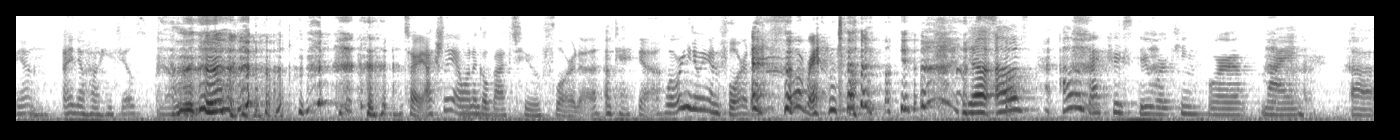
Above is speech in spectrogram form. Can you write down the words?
yeah. mm. i know how he feels. Sorry actually i want to go back to florida. Okay. Yeah what were you doing in florida? So random. Yeah so. i was i was actually still working for my uh,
